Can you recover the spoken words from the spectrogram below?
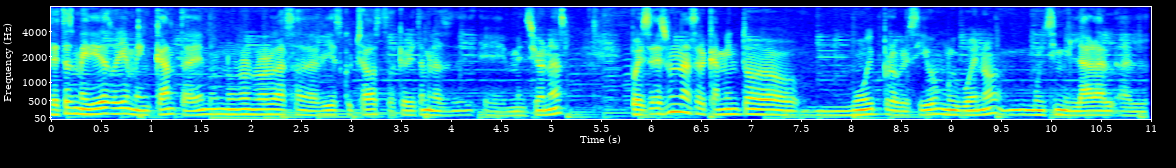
De estas medidas, oye, me encanta, ¿eh? No, no, no, no las había escuchado hasta que ahorita me las mencionas. Pues es un acercamiento muy progresivo, muy bueno, muy similar al,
